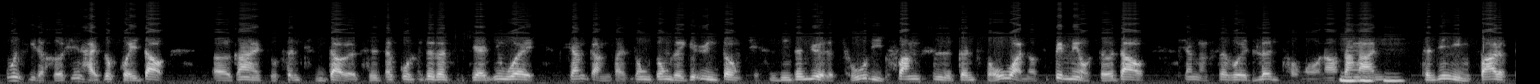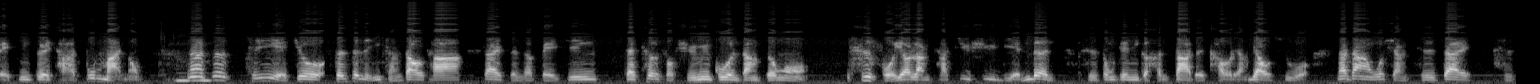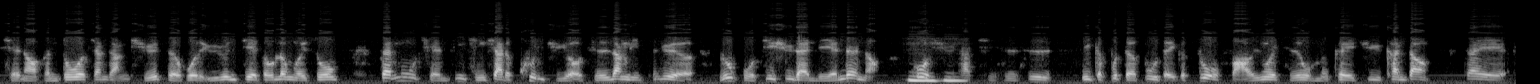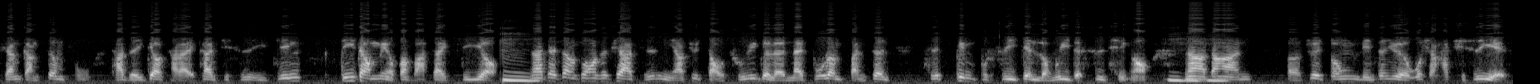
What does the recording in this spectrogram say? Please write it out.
问题的核心还是回到，呃，刚才主持人提到的，其实在过去这段时间，因为香港反送中的一个运动，其实林郑月的处理方式跟手腕哦，并没有得到香港社会的认同哦。然后当然曾经引发了北京对他不满哦。嗯、那这其实也就深深的影响到他在整个北京在特首寻觅过程当中哦，是否要让他继续连任，是中间一个很大的考量要素哦。那当然，我想其实在此前哦，很多香港学者或者舆论界都认为说，在目前疫情下的困局哦，其实让林郑月娥如果继续来连任哦，或许他其实是一个不得不的一个做法，因为其实我们可以去看到，在香港政府他的调查来看，其实已经低到没有办法再低哦。嗯，那在这样状况之下，其实你要去找出一个人来拨乱反正，其实并不是一件容易的事情哦。那当然。呃，最终林郑月娥，我想他其实也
